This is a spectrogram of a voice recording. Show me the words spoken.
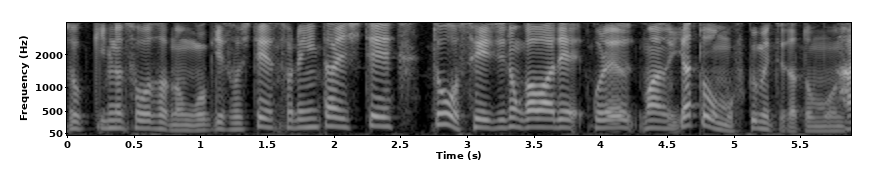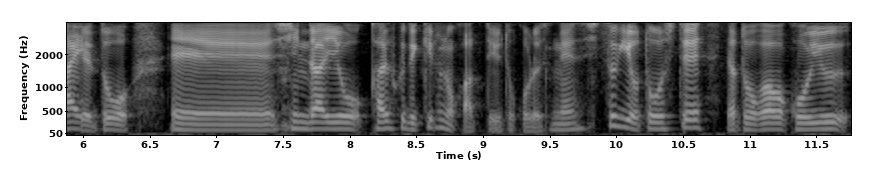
直近の捜査の動き、そしてそれに対してどう政治の側で、これ、まあ、野党も含めてだと思うんですけど、はい、えー、信頼を回復できるのかっていうところですね、質疑を通して野党側はこういう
